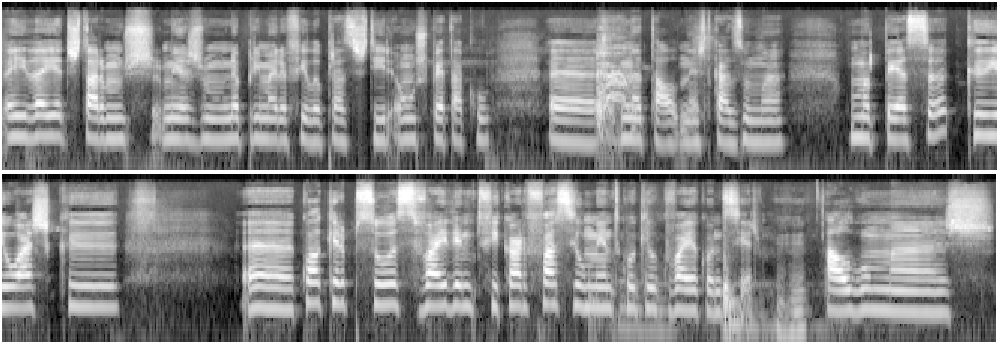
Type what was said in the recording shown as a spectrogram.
a ideia de estarmos mesmo na primeira fila para assistir a um espetáculo ah, de Natal, neste caso uma, uma peça que eu acho que ah, qualquer pessoa se vai identificar facilmente com aquilo que vai acontecer. Há algumas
